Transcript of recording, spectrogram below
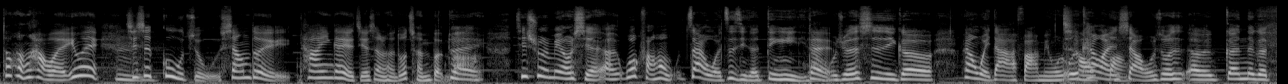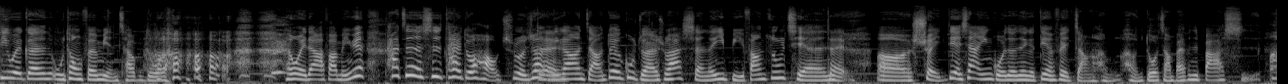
都很好哎，因为嗯其实雇主相对他应该也节省了很多成本吧。对，其实书里面有写，呃，work from home，在我自己的定义里，对我觉得是一个非常伟大的发明。我我开玩笑，我说，呃，跟那个地位跟无痛分娩差不多了，很伟大的发明，因为它真的是太多好处了。就像你刚刚讲，对雇主来说，他省了一笔房租钱，，对呃，水电，像英国的那个电费涨很很多，涨百分之八十，啊，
